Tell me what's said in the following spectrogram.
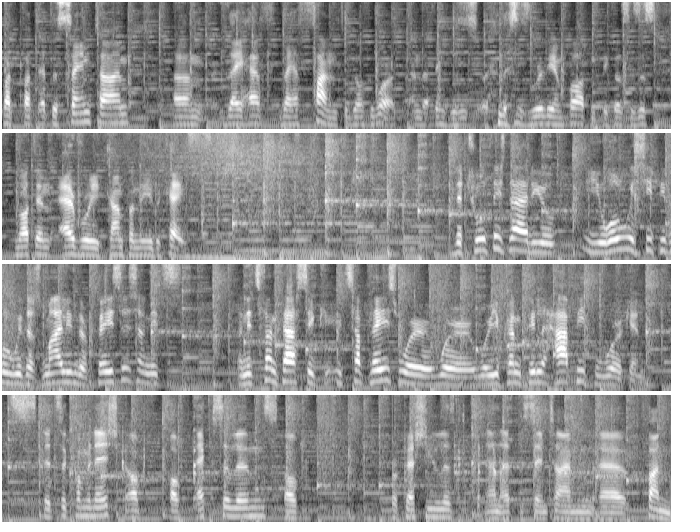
but, but at the same time um, they have they have fun to go to work and I think this is this is really important because this is not in every company the case. The truth is that you you always see people with a smile in their faces and it's and it's fantastic. It's a place where where, where you can feel happy to work in. It's, it's a combination of, of excellence, of professionalism and at the same time uh, fun.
